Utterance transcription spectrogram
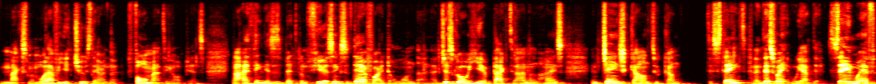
maximum, whatever you choose there in the formatting options. Now, I think this is a bit confusing, so therefore I don't want that. I just go here back to analyze and change count to count distinct. And in this way, we have the same width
